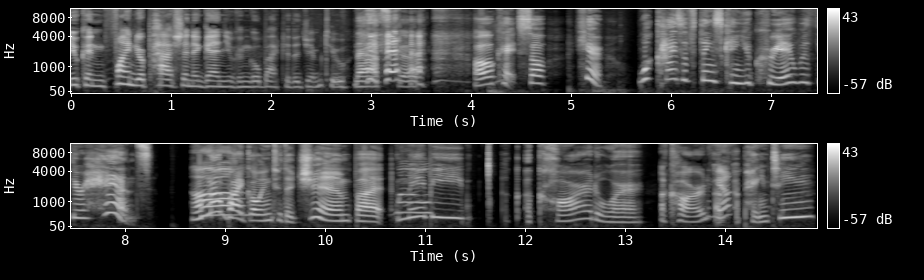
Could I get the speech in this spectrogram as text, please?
you can find your passion again. You can go back to the gym too. That's good. Okay, so here, what kinds of things can you create with your hands? Not by Um, going to the gym, but maybe a card or a card. a, Yeah, a painting.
